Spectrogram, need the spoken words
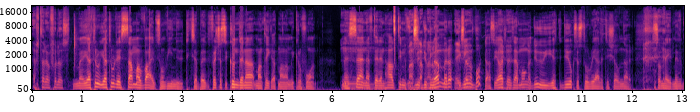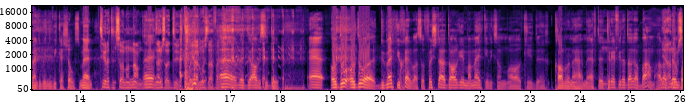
efter en förlust. Men jag tror, jag tror det är samma vibe som vi nu. Till exempel första sekunderna, man tänker att man har mikrofon. Men Mm. sen efter en halvtimme, du glömmer, av. du glömmer bort det. Alltså jag har hört det så här många, du, du är också stor reality show-nörd som mig, men vi behöver inte gå in i vilka shows. Men Tur att du inte sa någon namn när du sa du. Det var jag Mustafa. Äh, men det är obviously du. Eh, och, då, och då, du märker ju själv alltså, första dagen man märker liksom, ah, okej, kamerorna är här. Men efter Mm. tre, fyra dagar, bam! Alla Ja, glömmer 100%,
